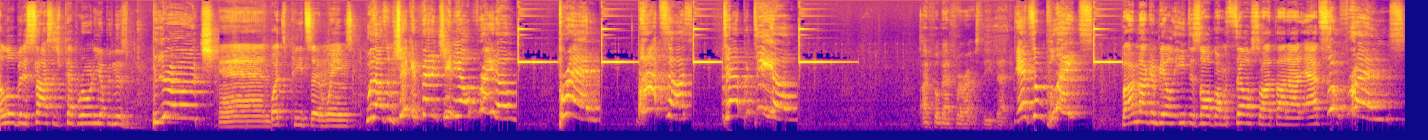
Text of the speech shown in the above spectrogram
A little bit of sausage pepperoni up in this bitch! And what's pizza and wings without some chicken fettuccine alfredo, bread, hot sauce, tapatio? I feel bad for a us to eat that. And some plates! But I'm not gonna be able to eat this all by myself, so I thought I'd add some friends!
